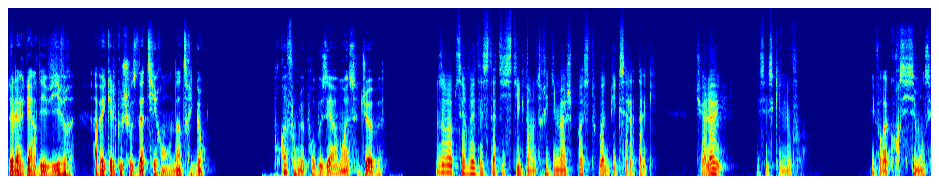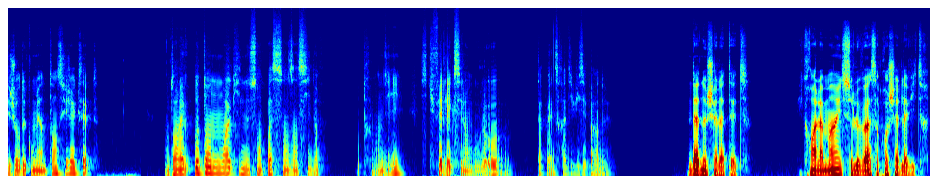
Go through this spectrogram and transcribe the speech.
de les regarder vivre, avait quelque chose d'attirant, d'intrigant. Pourquoi vous me proposez à moi ce job? Nous avons observé tes statistiques dans le tri d'image post-One Pixel Attack. Tu as l'œil, et c'est ce qu'il nous faut. Et vous raccourcissez mon séjour de combien de temps si j'accepte? On t'enlève autant de mois qu'il ne s'en passe sans incident. Autrement dit, si tu fais de l'excellent boulot, ta peine sera divisée par deux. Dan hocha la tête. Écran à la main, il se leva, s'approcha de la vitre.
